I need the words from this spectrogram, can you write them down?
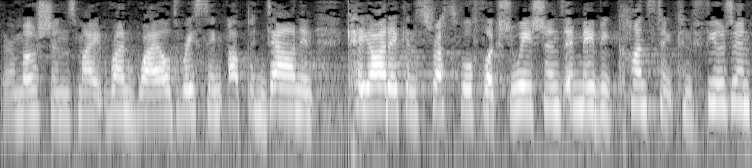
Their emotions might run wild, racing up and down in chaotic and stressful fluctuations. It may be constant confusion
